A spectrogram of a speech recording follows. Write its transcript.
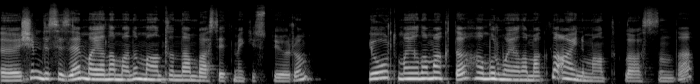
Ee, şimdi size mayalamanın mantığından bahsetmek istiyorum. Yoğurt mayalamak da hamur mayalamakla aynı mantıklı aslında.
